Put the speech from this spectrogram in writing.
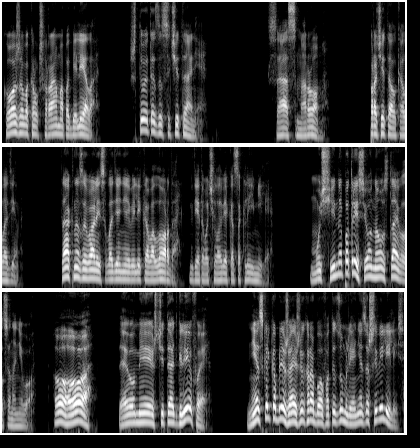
Кожа вокруг шрама побелела. Что это за сочетание? Сасмаром, прочитал Каладин. Так назывались владения великого лорда, где этого человека заклеймили. Мужчина потрясенно уставился на него. Ого! Ты умеешь читать глифы? Несколько ближайших рабов от изумления зашевелились.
